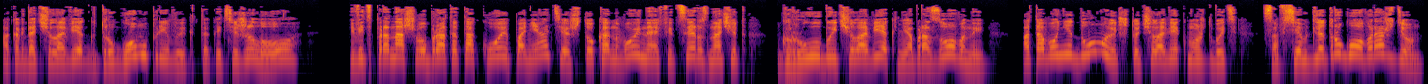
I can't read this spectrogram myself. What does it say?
А когда человек к другому привык, так и тяжело. Ведь про нашего брата такое понятие, что конвойный офицер значит грубый человек, необразованный, а того не думают, что человек может быть совсем для другого рожден.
